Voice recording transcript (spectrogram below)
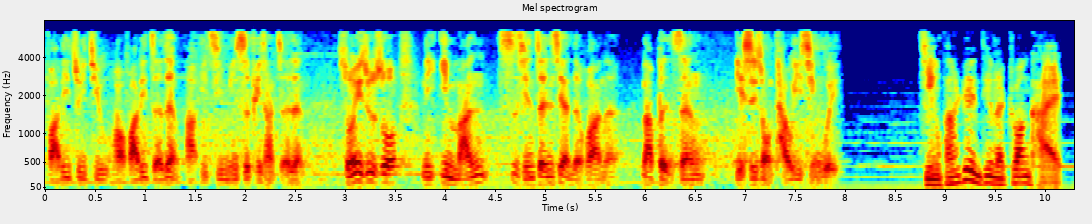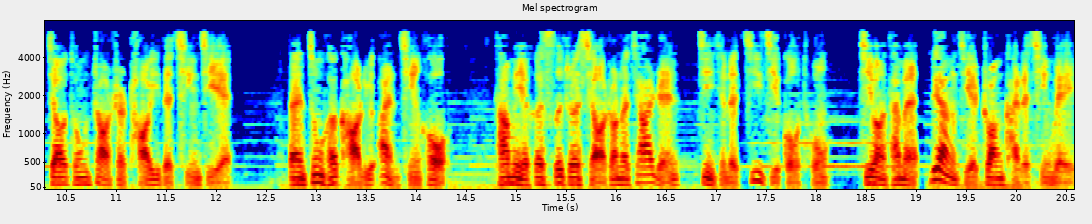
法律追究，哈，法律责任，啊，以及民事赔偿责任，所以就是说你隐瞒事情真相的话呢，那本身。也是一种逃逸行为。警方认定了庄凯交通肇事逃逸的情节，但综合考虑案情后，他们也和死者小庄的家人进行了积极沟通，希望他们谅解庄凯的行为。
